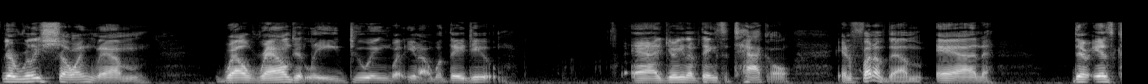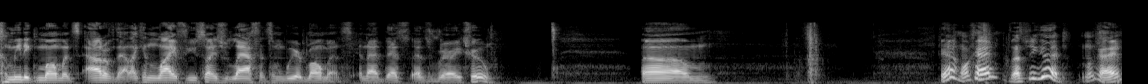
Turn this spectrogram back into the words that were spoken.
They're really showing them well roundedly doing what you know what they do and giving them things to tackle in front of them and there is comedic moments out of that. Like in life, you sometimes you laugh at some weird moments, and that that's that's very true. Um, yeah, okay, that's pretty good. Okay,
